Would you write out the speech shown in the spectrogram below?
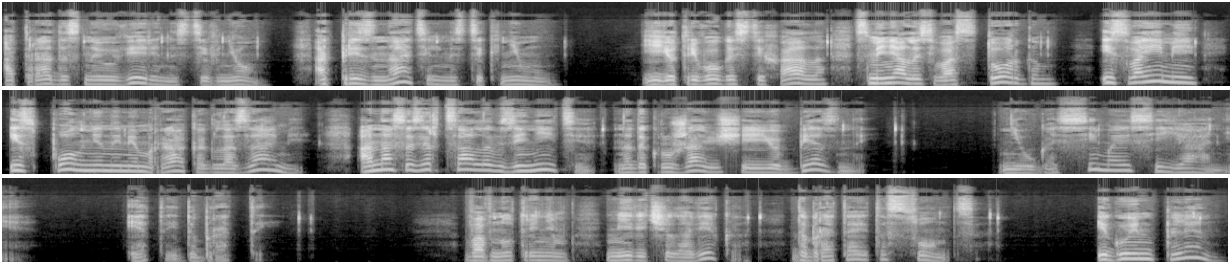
от радостной уверенности в нем, от признательности к нему. Ее тревога стихала, сменялась восторгом, и своими исполненными мрака глазами она созерцала в зените над окружающей ее бездной неугасимое сияние этой доброты. Во внутреннем мире человека доброта — это солнце, и Гуинплен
